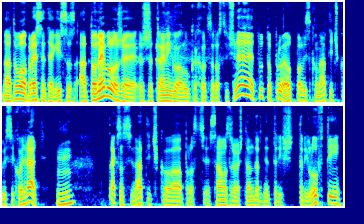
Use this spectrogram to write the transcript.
No a to bolo presne tak isto. A to nebolo, že, že tréningová Luka chod sa roztič. Ne, ne, túto prvé odpalisko na tyčku si choď hrať. Hmm. Tak som si natyčkoval, proste samozrejme štandardne 3, 3 lufty.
